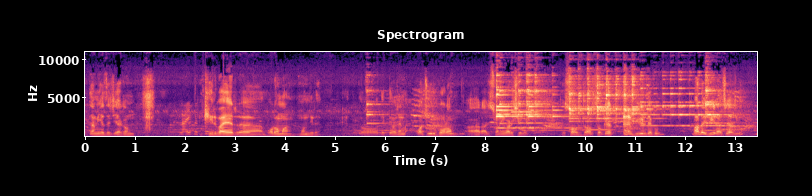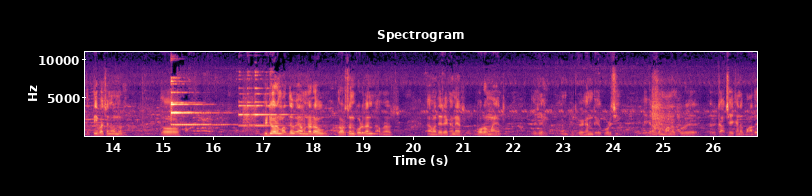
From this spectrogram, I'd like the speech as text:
মুহূর্তে আমি এসেছি এখন ক্ষীরবাইয়ের বড় মা মন্দিরে। তো দেখতে পাচ্ছেন প্রচুর গরম আর আজ শনিবার ছিল। তো সব দর্শকের ভিড় দেখুন। ভালোই ভিড় আছে আজকে দেখতেই পাচ্ছেন বন্ধুরা। তো ভিডিওর মাধ্যমে আপনারাও দর্শন করবেন আপনার আমাদের এখানের বড় মায়ের। যে ভিডিও এখান থেকে করছি। এখানে সব মানত করে কাছে এখানে বাঁধে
